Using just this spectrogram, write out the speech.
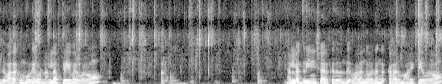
இதை வதக்கும் போதே ஒரு நல்ல ஃப்ளேவர் வரும். நல்லா க்ரீனிஷாக இருக்கிறது வந்து வதங்க வதங்க கலர் மாறிட்டே வரும்.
